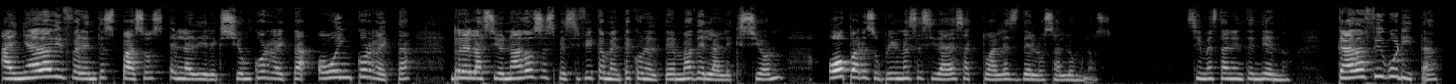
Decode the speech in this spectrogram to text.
Añada diferentes pasos en la dirección correcta o incorrecta relacionados específicamente con el tema de la lección o para suplir necesidades actuales de los alumnos. ¿Sí me están entendiendo? Cada figurita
